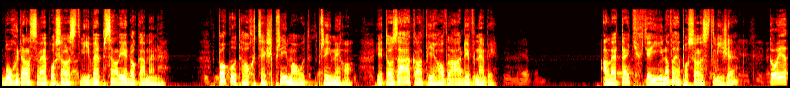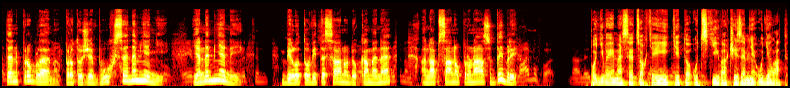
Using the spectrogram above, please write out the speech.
Bůh dal své poselství, vepsal je do kamene. Pokud ho chceš přijmout, přijmi ho. Je to základ jeho vlády v nebi. Ale teď chtějí nové poselství, že? To je ten problém, protože Bůh se nemění. Je neměný. Bylo to vytesáno do kamene a napsáno pro nás v Bibli. Podívejme se, co chtějí tito uctívači země udělat.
